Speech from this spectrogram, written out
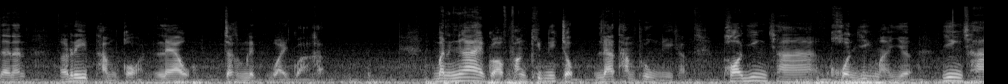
ดังนั้นรีบทำก่อนแล้วจะสำเร็จไวกว่าครับ มันง่ายกว่าฟังคลิปนี้จบแล้วทำพรุ่งนี้ครับ เพราะยิ่งช้าคนยิ่งมาเยอะ ยิ่งช้า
